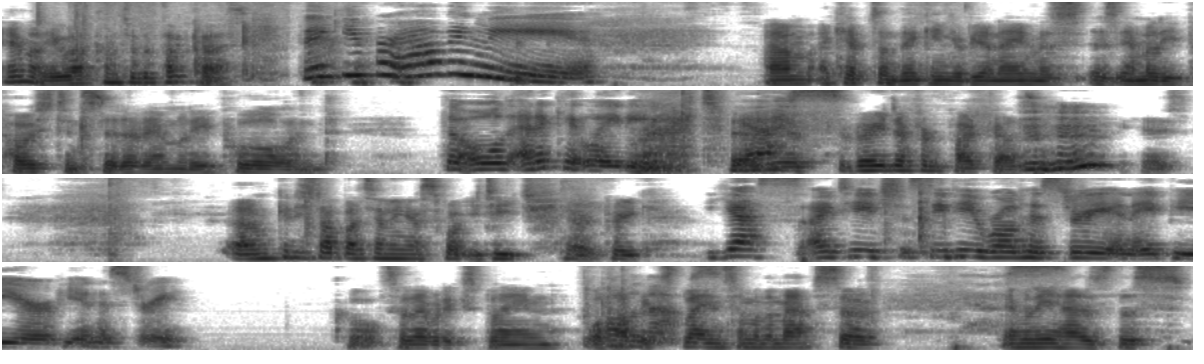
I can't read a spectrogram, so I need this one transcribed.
Emily, welcome to the podcast. Thank you for having me. um, I kept on thinking of your name as, as Emily Post instead of Emily Poole, and the old etiquette lady. Right. Yes. it's a very different podcast. Mm-hmm. Yes. Um, can you start by telling us what you teach here at Creek? Yes, I teach CP World History and AP European History. Cool. So that would explain, will help explain some of the maps. So yes. Emily has this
